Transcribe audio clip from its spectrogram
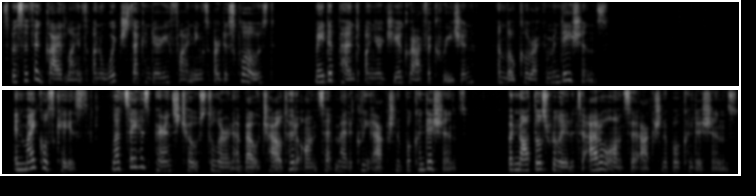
specific guidelines on which secondary findings are disclosed may depend on your geographic region and local recommendations. In Michael's case, let's say his parents chose to learn about childhood onset medically actionable conditions, but not those related to adult onset actionable conditions.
